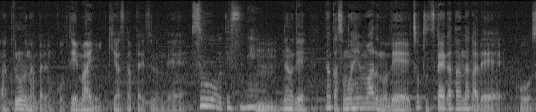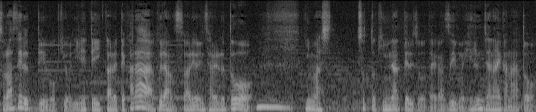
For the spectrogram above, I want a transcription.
あクロールなんかでもこう手前に来やすかったりするんで、そうですね、うん、なのでなんかその辺もあるのでちょっと使い方の中でこう反らせるっていう動きを入れていかれてから普段座るようにされるとうん。今しちょっと気になってる状態が随分減るんじゃないかなと、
